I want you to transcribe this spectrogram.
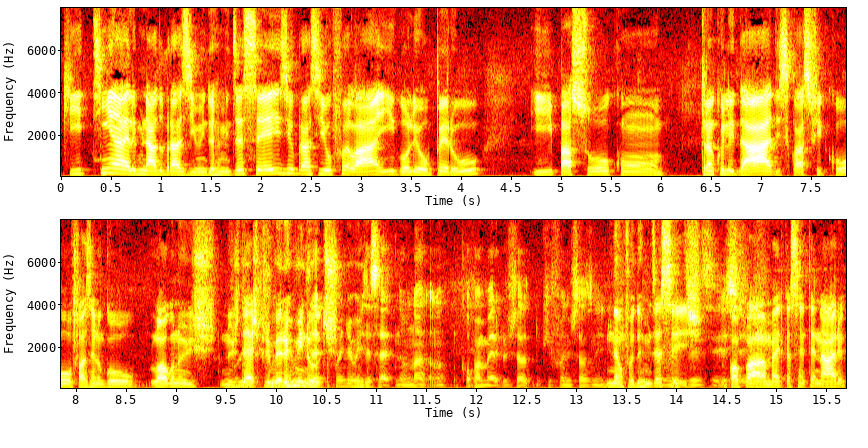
que tinha eliminado o Brasil em 2016 e o Brasil foi lá e goleou o Peru e passou com tranquilidade, se classificou, fazendo gol logo nos, nos 10 primeiros minutos. Foi em 2017, não, na, na Copa América que foi nos Estados Unidos. Não, foi 2016. 2016. Copa América Centenário,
